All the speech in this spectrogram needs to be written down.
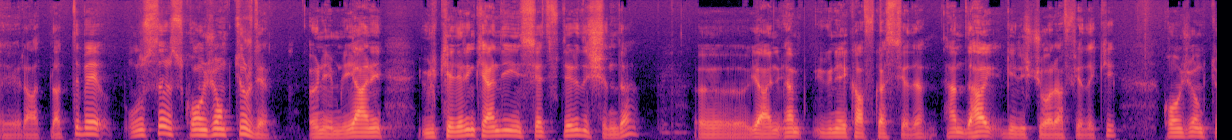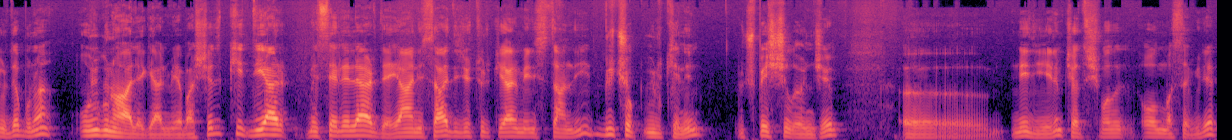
e, rahatlattı ve uluslararası konjonktür de önemli. Yani ülkelerin kendi inisiyatifleri dışında e, yani hem Güney Kafkasya'da hem daha geniş coğrafyadaki konjonktürde buna uygun hale gelmeye başladı ki diğer meseleler de yani sadece Türkiye Ermenistan değil birçok ülkenin 3-5 yıl önce e, ne diyelim çatışmalı olmasa bile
